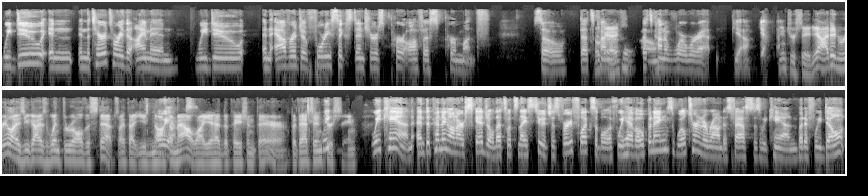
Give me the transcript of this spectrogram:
we do in in the territory that I'm in, we do an average of 46 dentures per office per month. So that's kind Okay. of that's kind of where we're at. Yeah. Yeah. Interesting. Yeah, I didn't realize you guys went through all the steps. I thought you'd knock Oh, them out while you had the patient there. But that's interesting. We can, and depending on our schedule, that's what's nice too. It's just very flexible. If we have openings, we'll turn it around as fast as we can. But if we don't,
